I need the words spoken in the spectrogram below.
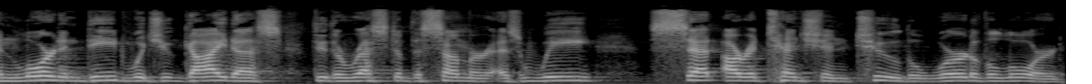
And Lord, indeed, would you guide us through the rest of the summer as we set our attention to the word of the Lord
